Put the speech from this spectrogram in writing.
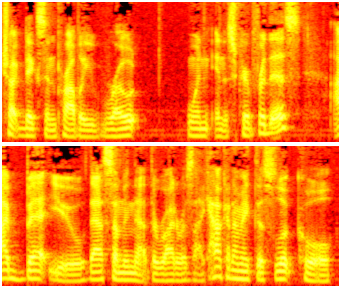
Chuck Dixon probably wrote when in the script for this. I bet you that's something that the writer was like, "How can I make this look cool?"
